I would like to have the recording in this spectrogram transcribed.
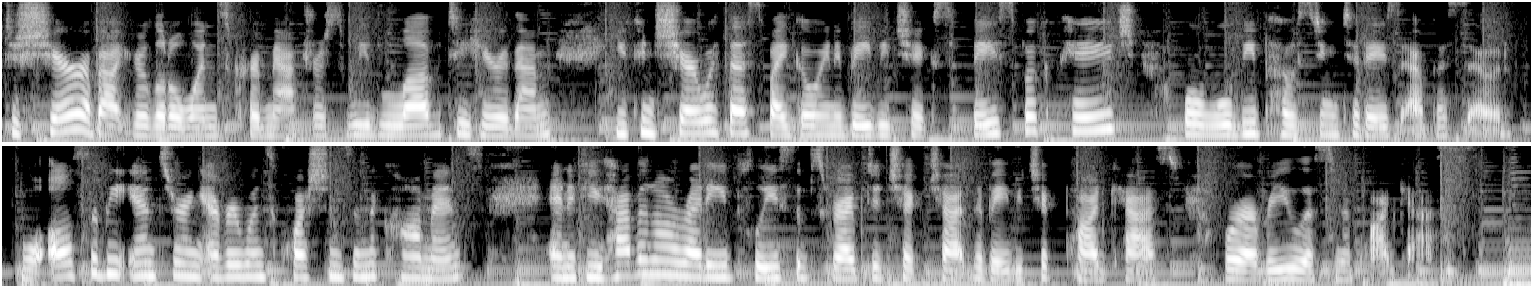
to share about your little one's crib mattress, we'd love to hear them. You can share with us by going to Baby Chick's Facebook page, where we'll be posting today's episode. We'll also be answering everyone's questions in the comments. And if you haven't already, please subscribe to Chick Chat, the Baby Chick podcast, wherever you listen to podcasts.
